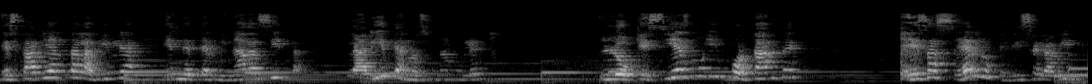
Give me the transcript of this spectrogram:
está abierta la Biblia en determinada cita. La Biblia no es un amuleto. Lo que sí es muy importante es hacer lo que dice la Biblia.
